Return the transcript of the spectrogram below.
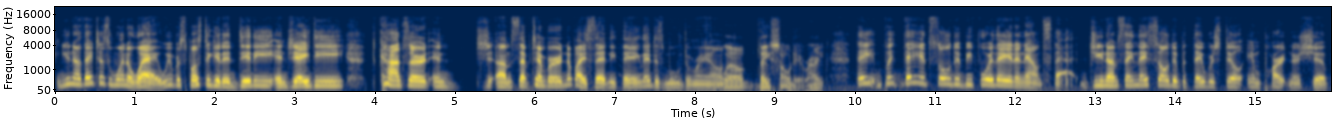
you know, they just went away. We were supposed to get a Diddy and JD concert in um, September. Nobody said anything. They just moved around. well, they sold it right. They, but they had sold it before they had announced that. Do you know what I'm saying? They sold it, but they were still in partnership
